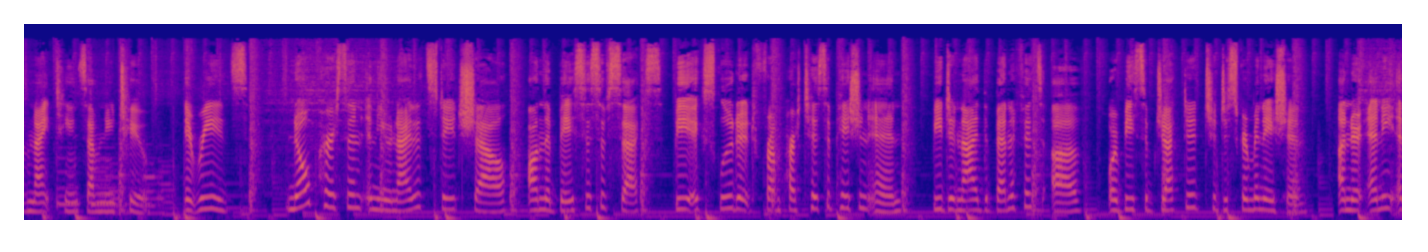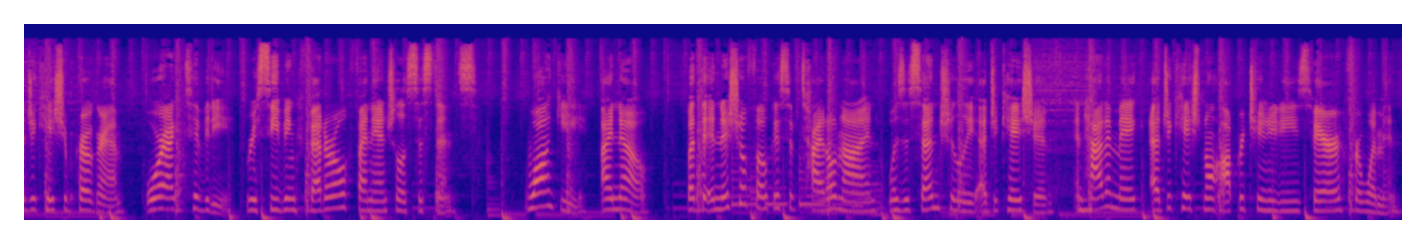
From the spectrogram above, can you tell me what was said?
of 1972. It reads No person in the United States shall, on the basis of sex, be excluded from participation in, be denied the benefits of, or be subjected to discrimination under any education program or activity receiving federal financial assistance. Wonky, I know, but the initial focus of Title IX was essentially education and how to make educational opportunities fair for women.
